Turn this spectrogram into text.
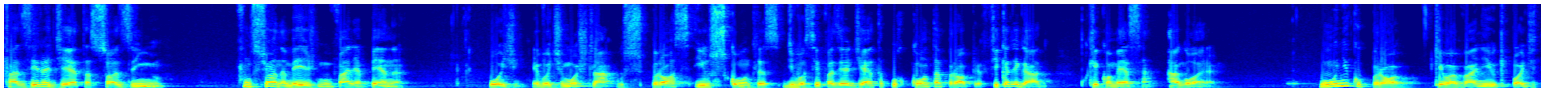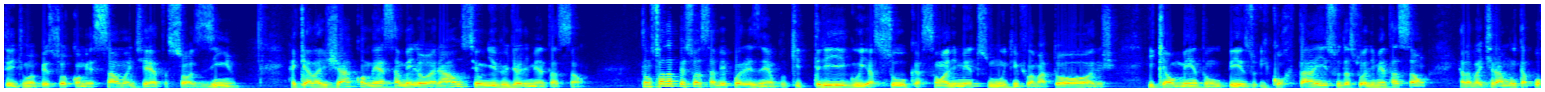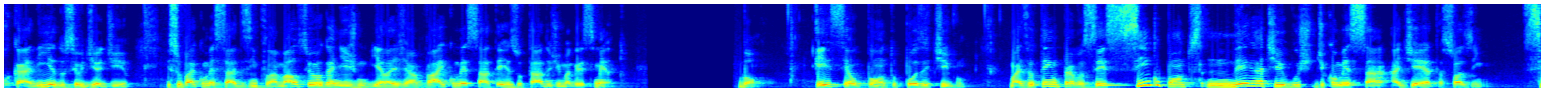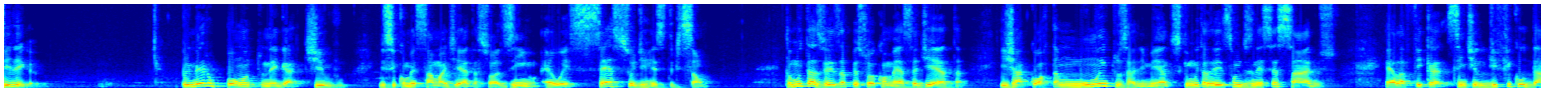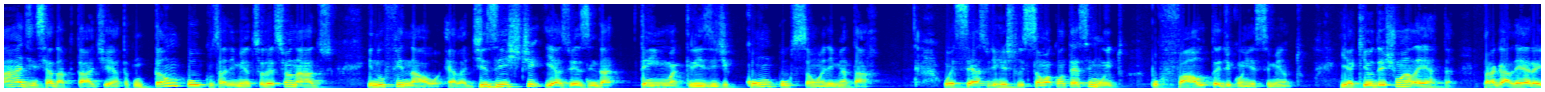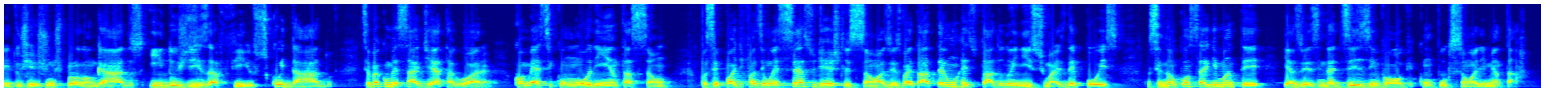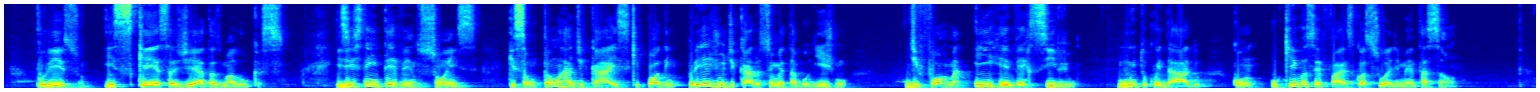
Fazer a dieta sozinho. Funciona mesmo? Vale a pena? Hoje eu vou te mostrar os prós e os contras de você fazer a dieta por conta própria. Fica ligado, porque começa agora. O único pró que eu avalio que pode ter de uma pessoa começar uma dieta sozinho é que ela já começa a melhorar o seu nível de alimentação. Então, só da pessoa saber, por exemplo, que trigo e açúcar são alimentos muito inflamatórios e que aumentam o peso e cortar isso da sua alimentação, ela vai tirar muita porcaria do seu dia a dia. Isso vai começar a desinflamar o seu organismo e ela já vai começar a ter resultados de emagrecimento. Bom, esse é o ponto positivo. Mas eu tenho para você cinco pontos negativos de começar a dieta sozinho. Se liga! Primeiro ponto negativo de se começar uma dieta sozinho é o excesso de restrição. Então, muitas vezes a pessoa começa a dieta e já corta muitos alimentos que muitas vezes são desnecessários. Ela fica sentindo dificuldade em se adaptar à dieta com tão poucos alimentos selecionados e no final ela desiste e às vezes ainda tem uma crise de compulsão alimentar. O excesso de restrição acontece muito por falta de conhecimento. E aqui eu deixo um alerta para a galera aí dos jejuns prolongados e dos desafios. Cuidado! Você vai começar a dieta agora? Comece com orientação. Você pode fazer um excesso de restrição, às vezes vai dar até um resultado no início, mas depois você não consegue manter e às vezes ainda desenvolve compulsão alimentar. Por isso, esqueça as dietas malucas. Existem intervenções que são tão radicais que podem prejudicar o seu metabolismo de forma irreversível. Muito cuidado com o que você faz com a sua alimentação.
